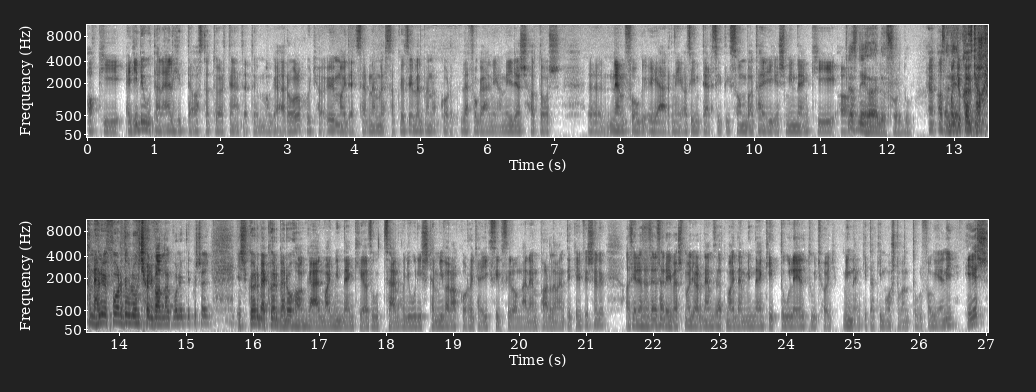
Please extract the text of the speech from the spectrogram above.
aki egy idő után elhitte azt a történetet önmagáról, hogyha ő majd egyszer nem lesz a közéletben, akkor le fog állni a 4-es, 6-os, nem fog járni az Intercity szombathelyig, és mindenki... A... Ez néha előfordul. Az mondjuk az gyakran előfordul, úgyhogy vannak politikusok, és körbe-körbe rohangál majd mindenki az utcán, hogy úristen, mi van akkor, hogyha XY már nem parlamenti képviselő. Azért ez az ezer éves magyar nemzet majdnem mindenkit túlélt, úgyhogy mindenkit, aki most van, túl fog élni, és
